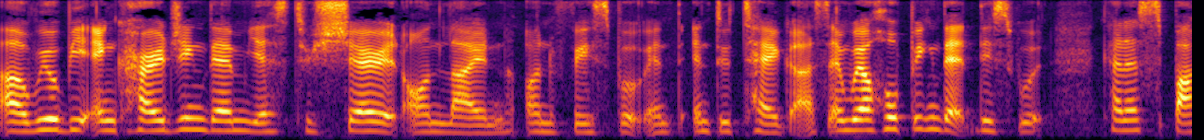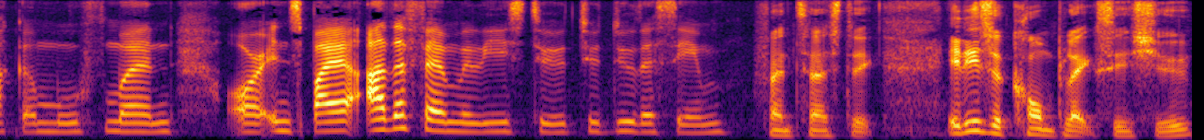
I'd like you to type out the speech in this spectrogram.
uh, we'll be encouraging them, yes, to share it online on Facebook and, and to tag us. And we're hoping that this would kind of spark a movement or inspire other families to, to do the same. Fantastic. It is a complex issue,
